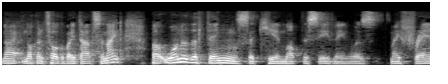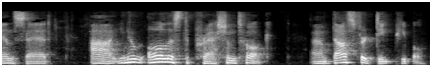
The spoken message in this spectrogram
Now, I'm not going to talk about that tonight, but one of the things that came up this evening was my friend said, "Ah, you know, all this depression talk, um, that's for deep people."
